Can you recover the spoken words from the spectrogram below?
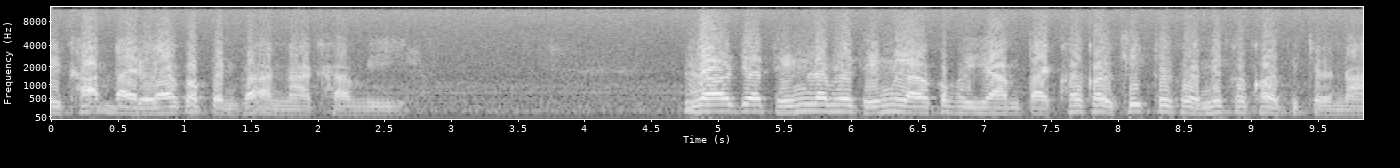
ฏิฆาได้แล้วก็เป็นพระอนาคามี เราจะถึงและไม่ถึงเราก็พยายามแต่ค่อยๆคคิดค่อยๆนึกค่อยๆพิจารณา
